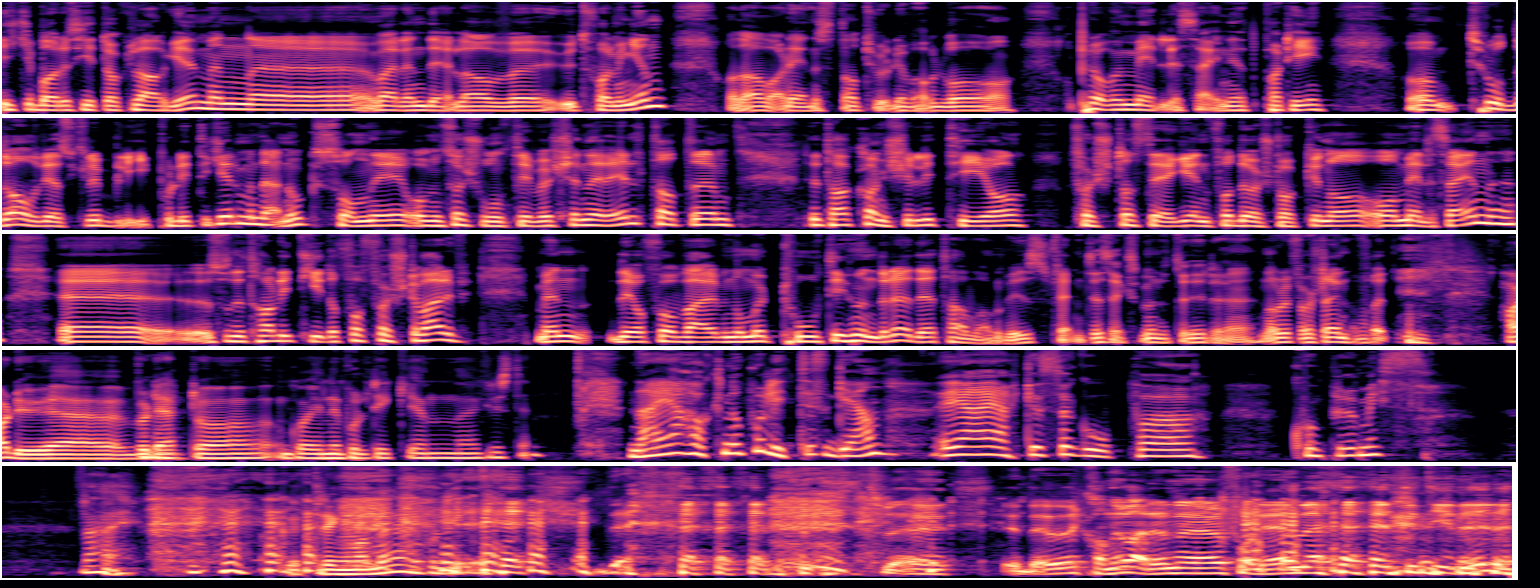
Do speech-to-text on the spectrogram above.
ikke bare sitte og klage, men være en del av utformingen. Og da var det eneste naturlige valg å, å prøve å melde seg inn i et parti. Og Trodde aldri jeg skulle bli politiker, men det er nok sånn i organisasjonslivet generelt at uh, det tar kanskje litt tid å først ta steget innenfor dørstokken og, og melde seg inn. Uh, så det tar litt tid å få første verv, men det å få verv nummer to til 100, det tar vanligvis fem til seks minutter uh, når du først er innafor. Har du vurdert å gå inn i politikken, Kristin? Nei, jeg har ikke noe politisk gen. Jeg er ikke så god på kompromiss. Nei. Trenger man det? det, det, det kan jo være en eh, fordel til tider.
